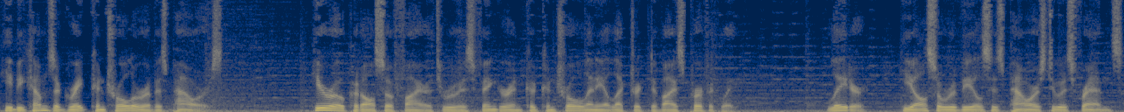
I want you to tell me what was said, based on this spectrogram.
He becomes a great controller of his powers. Hiro could also fire through his finger and could control any electric device perfectly. Later, he also reveals his powers to his friends.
